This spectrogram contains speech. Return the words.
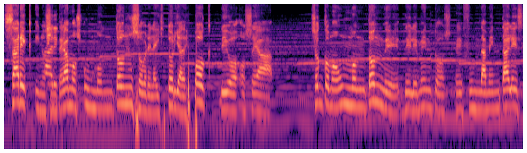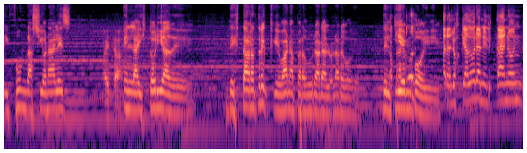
Sarek y nos enteramos un montón sobre la historia de Spock, digo, o sea, son como un montón de, elementos eh, fundamentales y fundacionales en la historia de, Star Trek que van a perdurar a lo largo del tiempo. y... Para los que adoran el canon,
